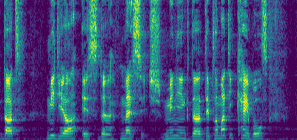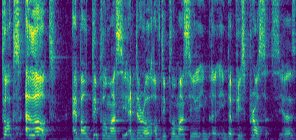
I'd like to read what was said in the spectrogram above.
that media is the message, meaning that diplomatic cables talks a lot about diplomacy and the role of diplomacy in, in the peace process. Yes.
